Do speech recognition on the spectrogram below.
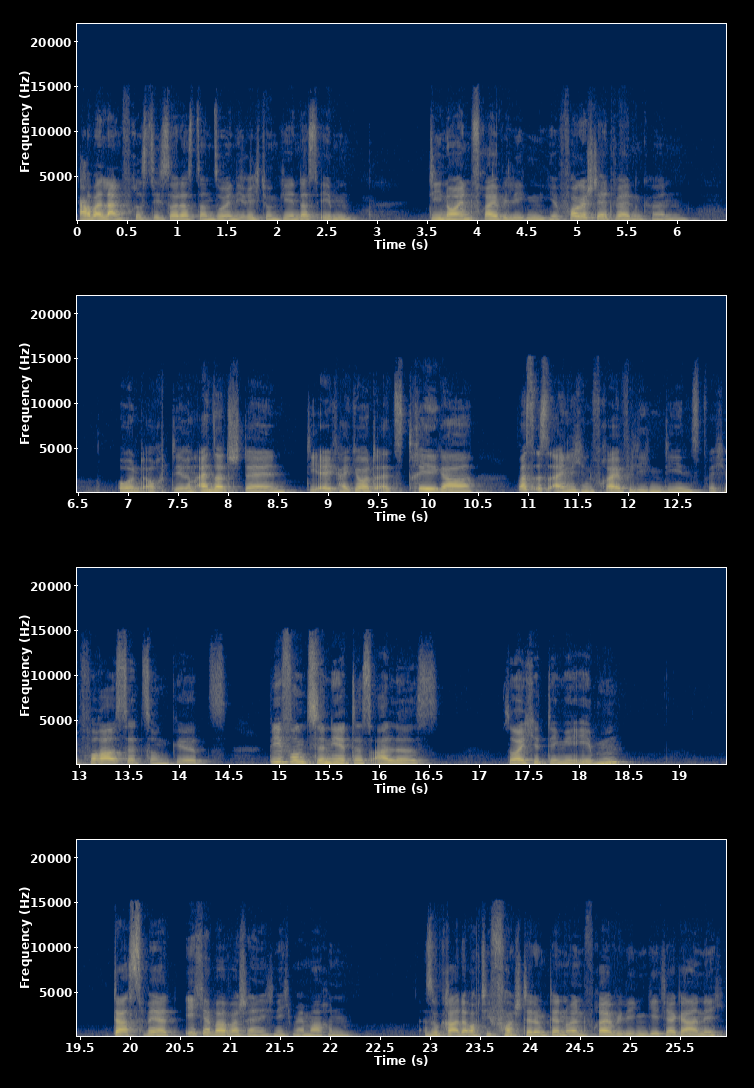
Aber langfristig soll das dann so in die Richtung gehen, dass eben die neuen Freiwilligen hier vorgestellt werden können und auch deren Einsatzstellen, die LKJ als Träger, was ist eigentlich ein Freiwilligendienst, welche Voraussetzungen gibt es, wie funktioniert das alles, solche Dinge eben. Das werde ich aber wahrscheinlich nicht mehr machen. Also gerade auch die Vorstellung der neuen Freiwilligen geht ja gar nicht.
